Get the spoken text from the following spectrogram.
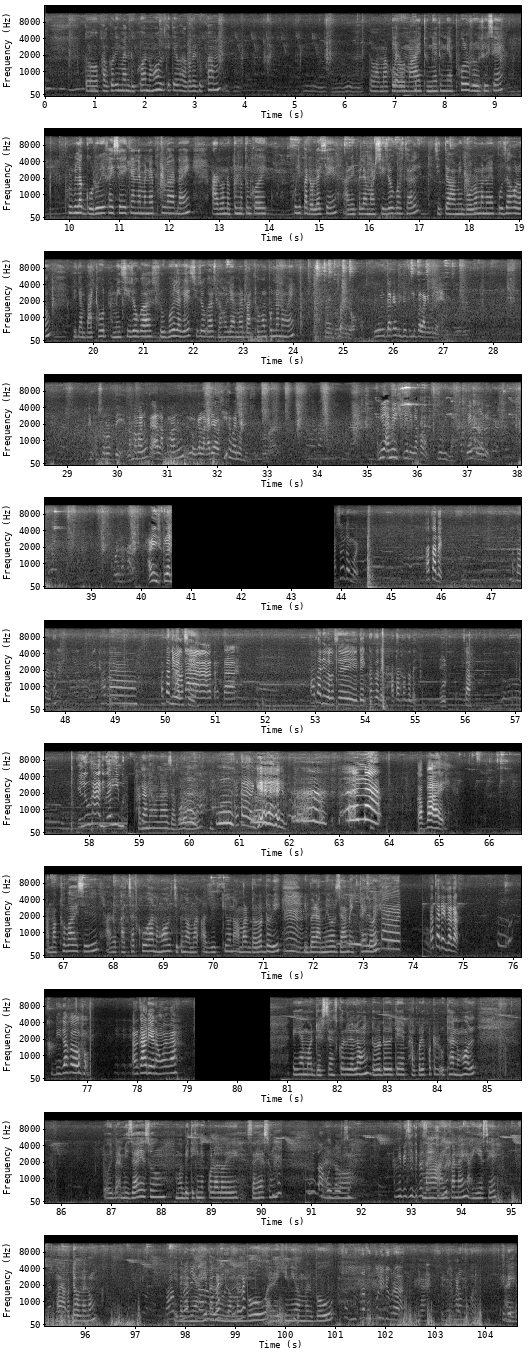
তো ভাল কৰি ইমান দুখোৱা নহ'ল কেতিয়াবা ভাল কৰি দুখাম তো আমাৰ ঘৰৰ মায়ে ধুনীয়া ধুনীয়া ফুল ৰুই থৈছে। ফুলবিলাক গৰুৱে খাইছে সেইকাৰণে মানে ফুলা নাই। আৰু নতুন নতুনকৈ কুঁহিপাত ওলাইছে। আৰু এইফালে আমাৰ চিজৌ গছডাল যেতিয়া আমি বড়ো মানুহে পূজা কৰোঁ যেতিয়া বাথৌত আমি চিজৌ গছ ৰুবই লাগে। চিজৌ গছ নহ'লে আমাৰ বাথৌ সম্পূৰ্ণ নহয়। দুটাকে ভিডিঅ' তুলিব লাগে বোলে। ওচৰতে লাম্বা মানুহ লাম্বা মানুহ লগে লাগা দিয়া সি খাবাই নব আমি আমি স্কুলত টেঙা খাওঁ পঢ়িলা দে ভাল লাগে আমি স্কুলত আছোঁ তো মই টাটা দেখ টাটা দিব লাগছে টাটা টাটা দিব লাগছে দেখ টাটা দেখ আটা টাটা দেখ চা কিলো হা দিবাহি ভাগিনাওলা যাবই হ'ল টাটা গেল কাপাই আমাক থবা আহিছিল আৰু ভাত চাত খোৱা নহ'ল যিকোনো আমাৰ আজি কিয়নো আমাৰ দৰত ধৰি এইবাৰ আমিও যাম এক ঠাইলৈ দাদাক। দিদাকো আৰু গা দিয়ে থাকোঁ এবাৰ এয়া মই ড্ৰেছ চেঞ্জ কৰি ল'লোঁ। দৌৰ দৌৰোতে ভাল কৰি ফটো উঠা নহ'ল। তো এইবাৰ আমি যাই আছোঁ। মই বেটীখিনিক ক'লালৈ যাই আছোঁ। আৰু মা আহি পোৱা নাই আহি আছে। মই আগতে ওলালোঁ। এইবাৰ আমি আহি পালোঁ আমাৰ বৌ আৰু এইখিনিও আমাৰ বৌ।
